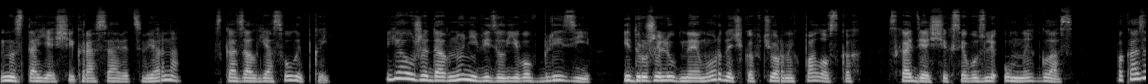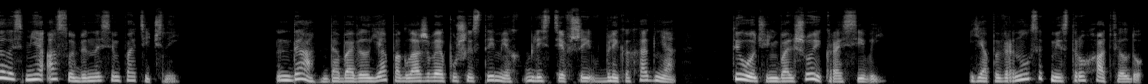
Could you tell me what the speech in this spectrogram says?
«Настоящий красавец, верно?» — сказал я с улыбкой. Я уже давно не видел его вблизи, и дружелюбная мордочка в черных полосках, сходящихся возле умных глаз, показалась мне особенно симпатичной. «Да», — добавил я, поглаживая пушистый мех, блестевший в бликах огня, — «ты очень большой и красивый». Я повернулся к мистеру Хатфилду.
